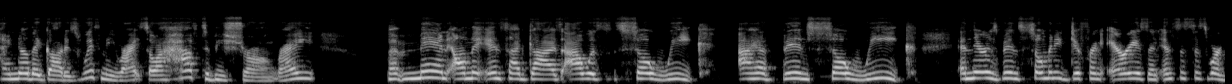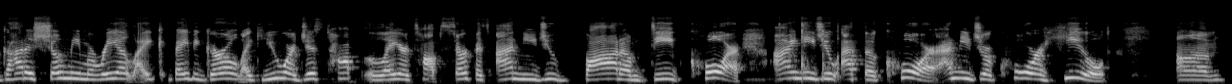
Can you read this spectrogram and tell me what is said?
I know that God is with me, right? So I have to be strong, right? But man, on the inside, guys, I was so weak. I have been so weak. And there's been so many different areas and instances where God has shown me, Maria, like, baby girl, like you are just top layer, top surface. I need you bottom, deep core. I need you at the core. I need your core healed. Um,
